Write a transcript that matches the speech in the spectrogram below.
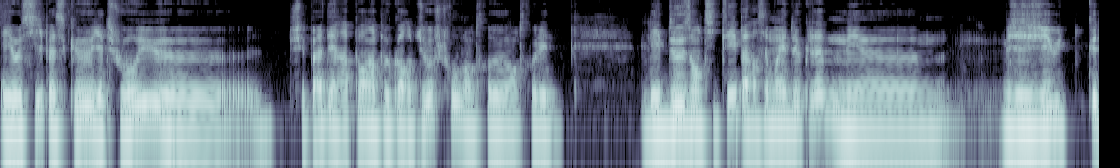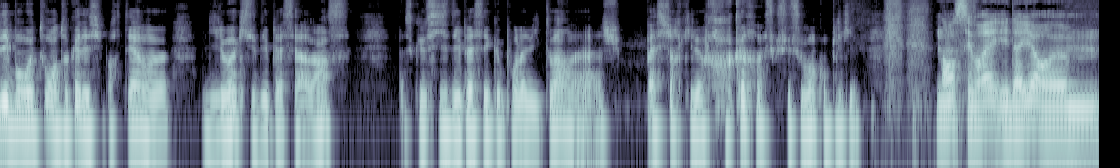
Et aussi parce qu'il y a toujours eu, euh, je sais pas, des rapports un peu cordiaux, je trouve, entre, entre les, les deux entités, pas forcément les deux clubs, mais, euh, mais j'ai eu que des bons retours, en tout cas des supporters euh, lillois qui s'est déplacés à Reims. Parce que s'ils se déplaçaient que pour la victoire, bah, je suis pas sûr qu'il le encore parce que c'est souvent compliqué. Non, c'est vrai. Et d'ailleurs, euh,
